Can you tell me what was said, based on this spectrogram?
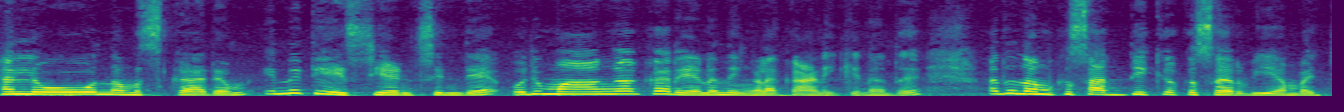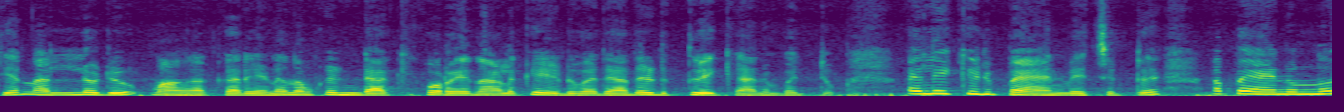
ഹലോ നമസ്കാരം. ഇന്ന് ടേസ്റ്റിയൻസിന്റെ ഒരു മാങ്ങാക്കറിയാണ് നിങ്ങളെ കാണിക്കുന്നത്. അത് നമുക്ക് സദ്യക്കൊക്കെ സെർവ് ചെയ്യാൻ പറ്റിയ നല്ലൊരു മാങ്ങാക്കറിയാണ്. നമുക്ക് ഉണ്ടാക്കി കുറേ നാൾ കേടുവരാതെ എടുത്തു വെക്കാനും പറ്റും. അതിലേക്ക് ഒരു പാൻ വെച്ചിട്ട് ആ പാൻ ഒന്ന്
